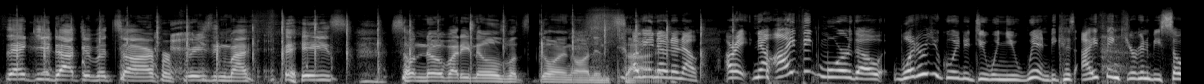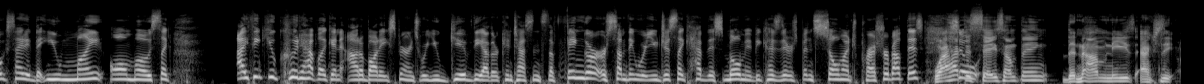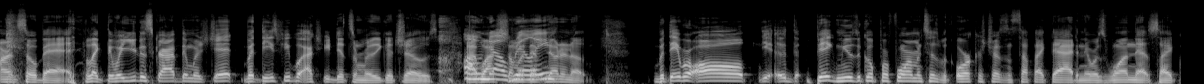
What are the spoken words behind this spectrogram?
Thank you, Dr. Vitar, for freezing my face so nobody knows what's going on inside. Okay, no, no, no. All right. Now, I think more though, what are you going to do when you win? Because I think you're going to be so excited that you might almost like I think you could have like an out of body experience where you give the other contestants the finger or something where you just like have this moment because there's been so much pressure about this. Well, I have so, to say something. The nominees actually aren't so bad. Like the way you described them was shit, but these people actually did some really good shows. I Oh, watched no, some really? Of them. No, no, no. But they were all yeah, uh, big musical performances with orchestras and stuff like that. And there was one that's like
